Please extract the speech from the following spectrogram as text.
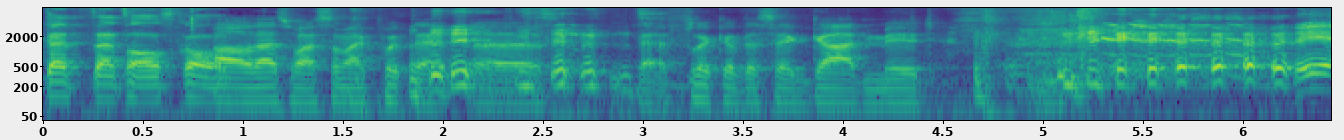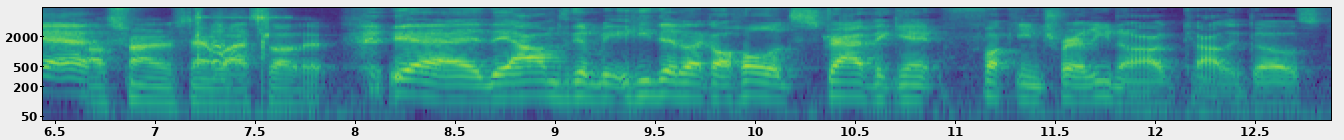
That's that's all it's called. Oh, that's why somebody put that uh, that flicker that said God mid. Yeah. I was trying to understand why I saw that. yeah. The album's gonna be. He did like a whole extravagant fucking trailer. You know how Khaled goes.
